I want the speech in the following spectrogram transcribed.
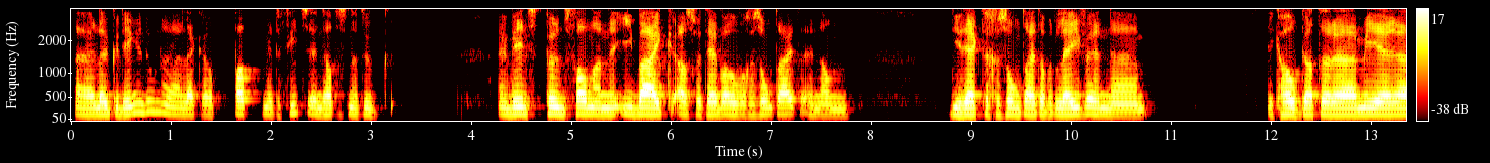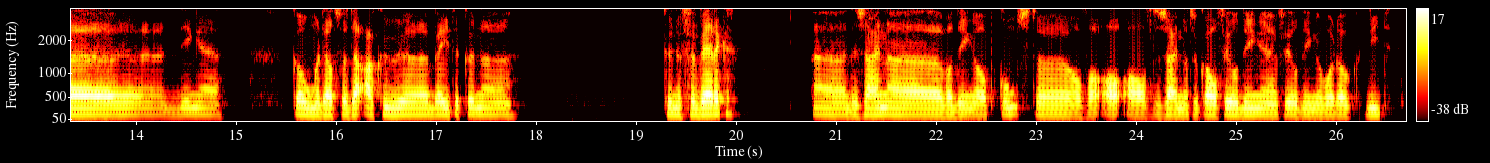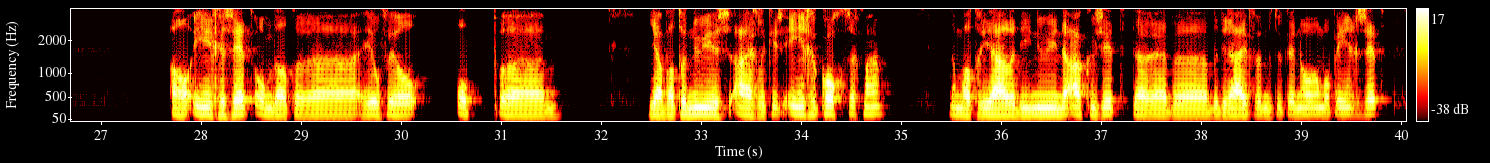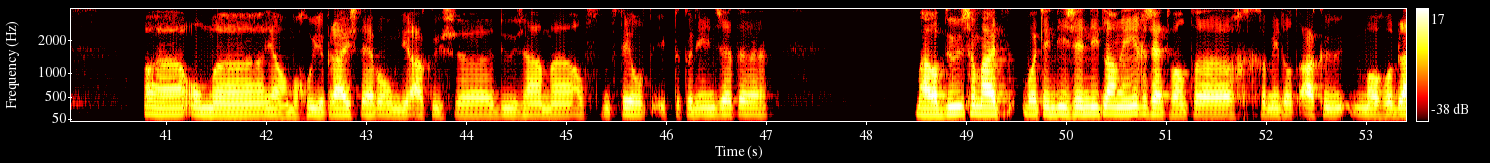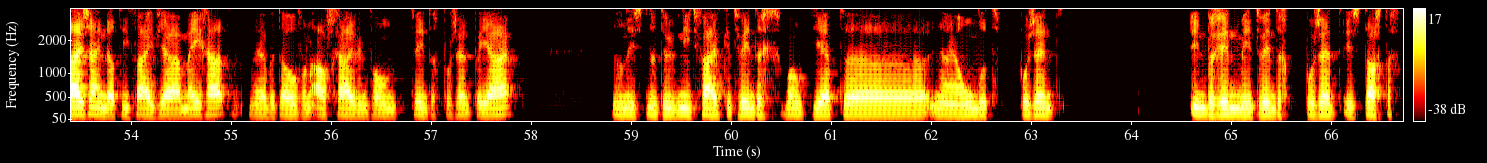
leuke dingen doen. lekker op pad met de fiets. En dat is natuurlijk een winstpunt van een e-bike als we het hebben over gezondheid. En dan directe gezondheid op het leven. En ik hoop dat er uh, meer uh, dingen komen dat we de accu beter kunnen, kunnen verwerken. er zijn wat dingen op komst, of, of, er zijn natuurlijk al veel dingen en veel dingen worden ook niet al ingezet, omdat er heel veel op, ja, wat er nu is, eigenlijk is ingekocht, zeg maar. De materialen die nu in de accu zitten, daar hebben bedrijven natuurlijk enorm op ingezet. Uh, om, uh, ja, om een goede prijs te hebben, om die accu's uh, duurzaam of veel te kunnen inzetten. Maar op duurzaamheid wordt in die zin niet lang ingezet, want gemiddeld accu mogen we blij zijn dat die vijf jaar meegaat. We hebben het over een afschrijving van 20% per jaar. Dan is het natuurlijk niet 5 keer 20, want je hebt nou ja, 100% in het begin, min 20% is 80.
